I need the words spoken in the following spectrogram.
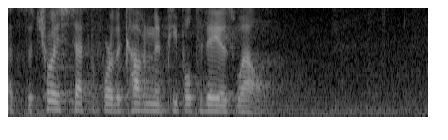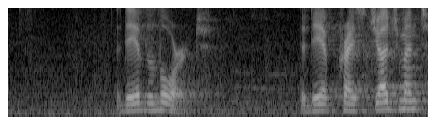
That's the choice set before the covenant people today as well. The day of the Lord, the day of Christ's judgment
